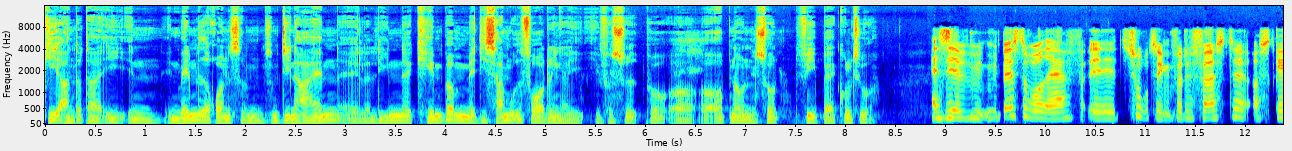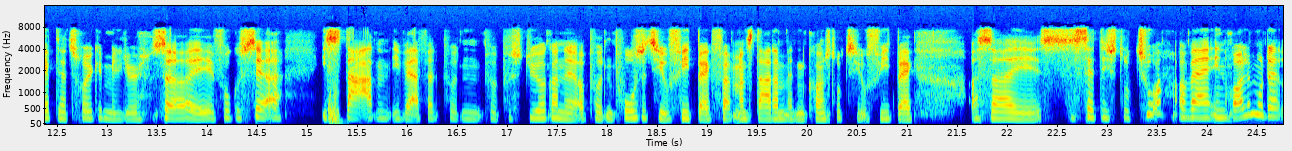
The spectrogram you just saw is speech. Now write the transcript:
give andre, der i en, en mellemlederrunde som, som din egen eller lignende, kæmper med de samme udfordringer i, i forsøg på at, at opnå en sund feedback-kultur? Altså, jeg, mit bedste råd er øh, to ting. For det første, at skabe det her trygge miljø. Så øh, fokusere i starten i hvert fald på, den, på, på styrkerne og på den positive feedback, før man starter med den konstruktive feedback. Og så, øh, så sætte det i struktur og være en rollemodel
